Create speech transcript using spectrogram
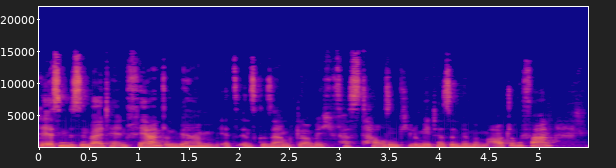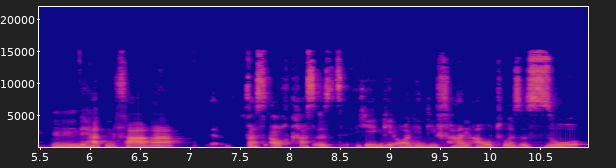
Der ist ein bisschen weiter entfernt und wir haben jetzt insgesamt, glaube ich, fast 1000 Kilometer sind wir mit dem Auto gefahren. Mm, wir hatten Fahrer, was auch krass ist, hier in Georgien, die fahren Auto. Es ist so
